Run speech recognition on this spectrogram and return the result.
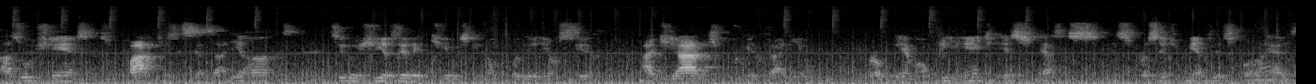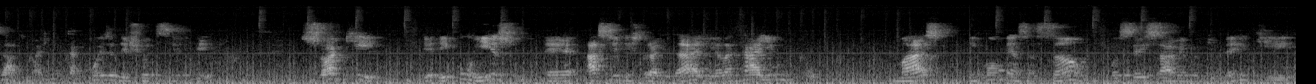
as urgências, partos e cesarianas, cirurgias eletivas que não poderiam ser adiadas porque trariam problema ao cliente, esses, essas, esses procedimentos eles foram realizados, mas muita coisa deixou de ser feita. Só que, e, com isso, é, a sinistralidade ela caiu um pouco. Mas, em compensação, vocês sabem muito bem que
